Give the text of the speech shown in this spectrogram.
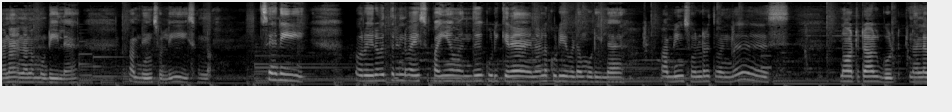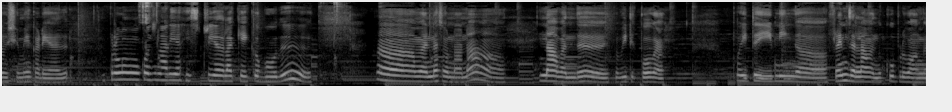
ஆனால் என்னால் முடியல. அப்படின்னு சொல்லி சொன்னான். சரி ஒரு இருபத்தி ரெண்டு வயசு பையன் வந்து குடிக்கிறேன். என்னால் குடியை விட முடியல. அப்படின்னு சொல்கிறது வந்து நாட் அட் ஆல் குட் நல்ல விஷயமே கிடையாது. அப்புறம் கொஞ்சம் நிறைய ஹிஸ்ட்ரி அதெல்லாம் கேட்கும்போது அவன் என்ன சொன்னான்னா நான் வந்து இப்போ வீட்டுக்கு போவேன். போயிட்டு ஈவினிங் ஃப்ரெண்ட்ஸ் எல்லாம் வந்து கூப்பிடுவாங்க.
